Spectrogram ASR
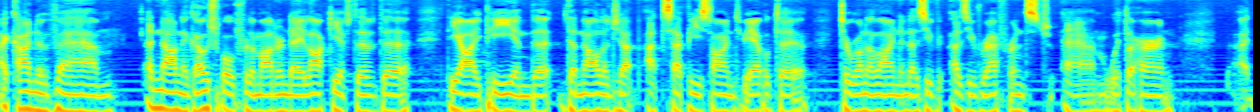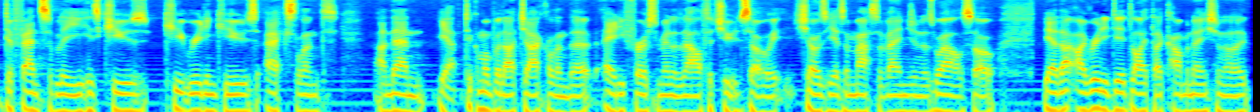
a kind of um, a non-negotiable for the modern day lock. You have to have the the IP and the, the knowledge at, at set piece time to be able to to run a line. And as you've as you've referenced um, with the Ahern, uh, defensively his cues, cute reading cues, excellent. And then yeah, to come up with that jackal in the 81st minute altitude, so it shows he has a massive engine as well. So yeah, that I really did like that combination, and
